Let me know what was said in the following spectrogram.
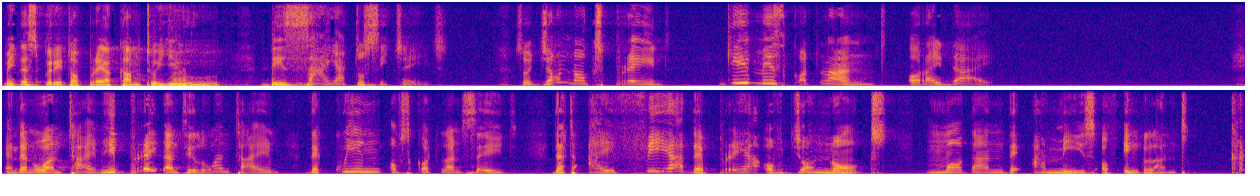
May the spirit of prayer come to you. Desire to see change. So John Knox prayed, Give me Scotland or I die. And then one time, he prayed until one time the Queen of Scotland said that I fear the prayer of John Knox more than the armies of England. Can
